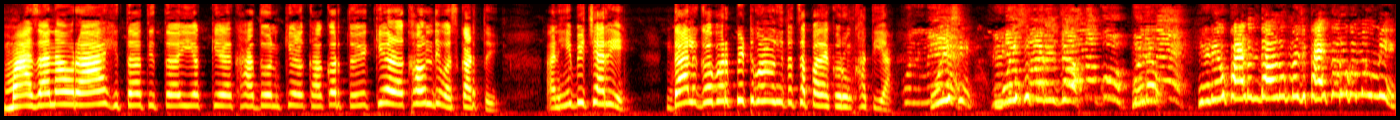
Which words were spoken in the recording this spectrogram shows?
माझा नवरा हिथं तिथं एक केळ खा दोन केळ खा करतोय केळ खाऊन दिवस काढतोय. आणि ही बिचारी डाल गबर पीठ म्हणून इथं चपात्या करून खाती या. काढून म्हणजे काय करू मग मी?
